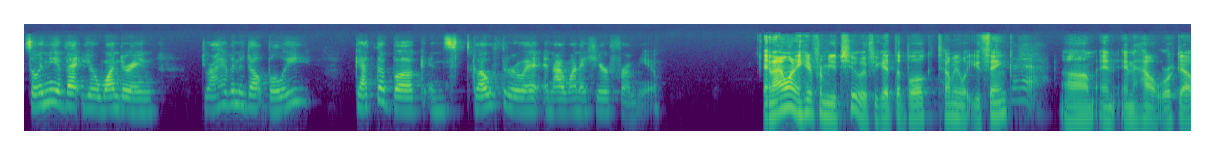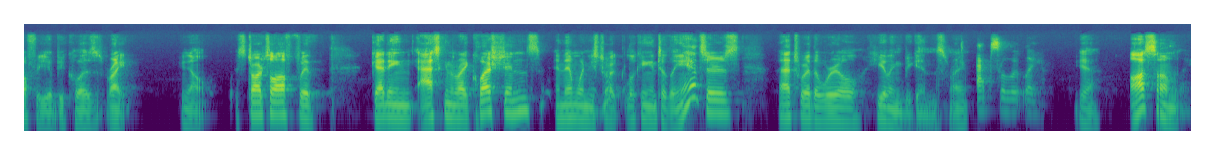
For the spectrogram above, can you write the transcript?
So, in the event you're wondering, do I have an adult bully? Get the book and go through it, and I want to hear from you and I want to hear from you too. If you get the book, tell me what you think, yeah. um, and and how it worked out for you. Because right, you know, it starts off with getting asking the right questions, and then when you mm-hmm. start looking into the answers, that's where the real healing begins. Right? Absolutely. Yeah. Awesome. Absolutely.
